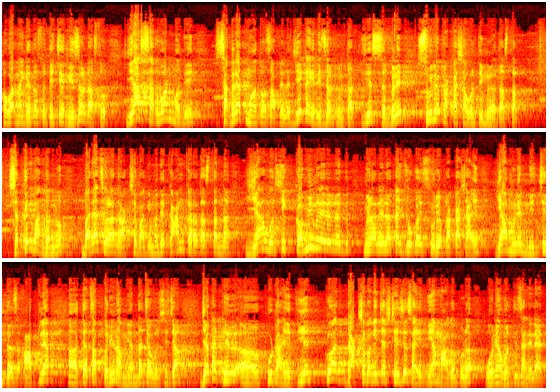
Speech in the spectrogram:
फवारण्या घेत असतो त्याचे रिझल्ट असतो या सर्वांमध्ये सगळ्यात महत्वाचं आपल्याला जे काही रिझल्ट मिळतात हे सगळे सूर्यप्रकाशावरती मिळत असतात. शेतकरी बांधवांनो बऱ्याच वेळा द्राक्षबागेमध्ये काम करत असताना या वर्षी कमी मिळालेलं मिळालेला काही जो काही सूर्यप्रकाश आहे यामुळे निश्चितच आपल्या त्याचा परिणाम यंदाच्या वर्षीच्या ज्या काही फेल फूट आहेत हे किंवा द्राक्षबागेच्या स्टेजेस आहेत या मागं पुढं होण्यावरती झालेल्या आहेत.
